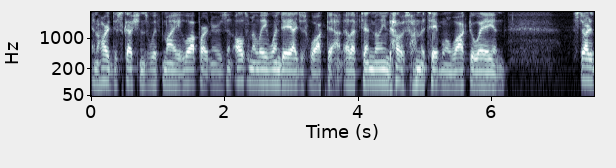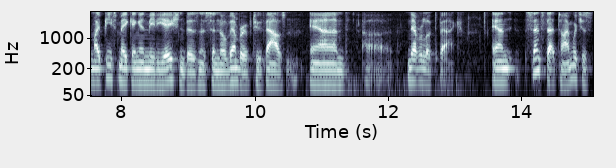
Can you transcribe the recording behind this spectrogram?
and hard discussions with my law partners. And ultimately, one day I just walked out. I left $10 million on the table and walked away and started my peacemaking and mediation business in November of 2000 and uh, never looked back. And since that time, which has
